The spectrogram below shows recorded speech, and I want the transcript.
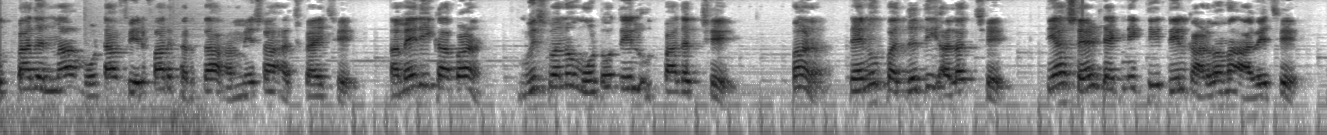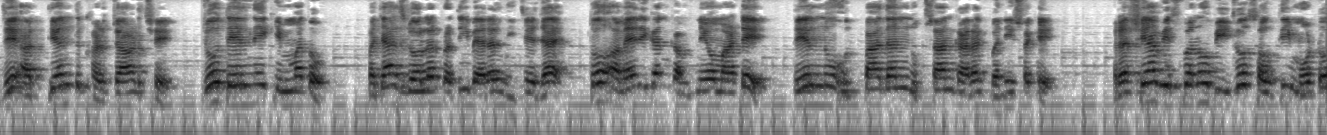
ઉત્પાદનમાં મોટા ફેરફાર કરતા હંમેશા અચકાય છે. અમેરિકા પણ વિશ્વનો મોટો તેલ ઉત્પાદક છે, પણ તેનું પદ્ધતિ અલગ છે. ત્યાં શેલ ટેકનિકથી તેલ કાઢવામાં આવે છે, જે અત્યંત ખર્ચાળ છે. જો તેલની કિંમતો પચાસ ડોલર પ્રતિ બેરલ નીચે જાય, તો અમેરિકન કંપનીઓ માટે તેલનું ઉત્પાદન નુકસાનકારક બની શકે. રશિયા વિશ્વનો બીજો સૌથી મોટો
